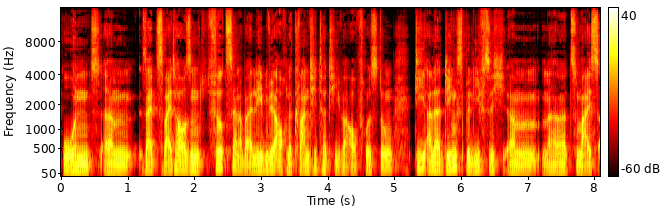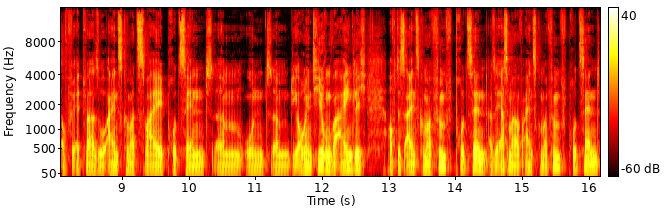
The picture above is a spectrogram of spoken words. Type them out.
Und ähm, seit 2014 aber erleben wir auch eine quantitative Aufrüstung, die allerdings belief sich ähm, äh, zumeist auf etwa so 1,2 Prozent ähm, und ähm, die Orientierung war eigentlich auf das 1,5 Prozent, also erstmal auf 1,5 Prozent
